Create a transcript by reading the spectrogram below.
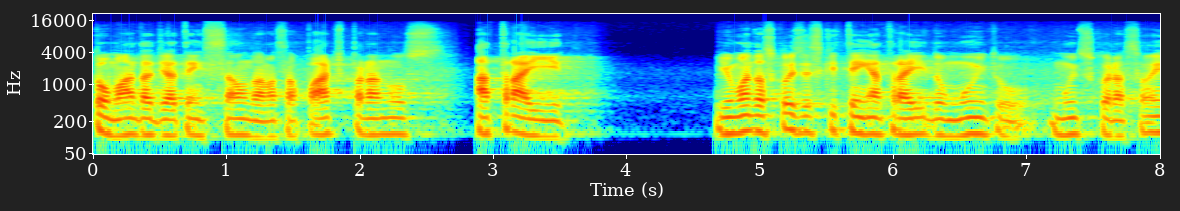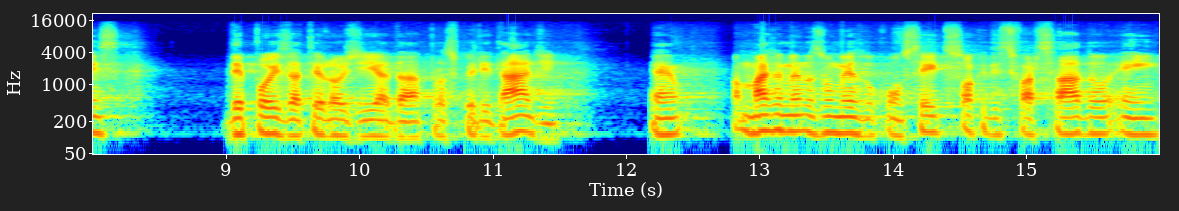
tomada de atenção da nossa parte para nos atrair. E uma das coisas que tem atraído muito muitos corações depois da teologia da prosperidade é mais ou menos o mesmo conceito, só que disfarçado em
